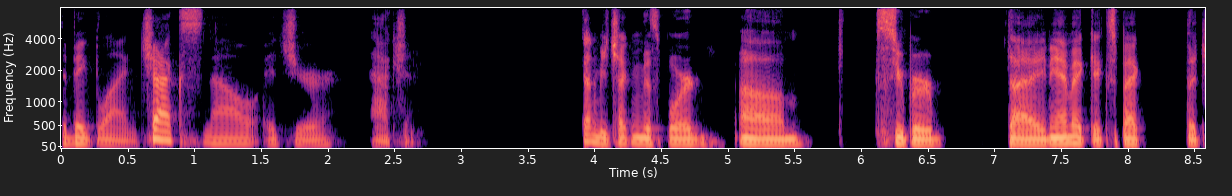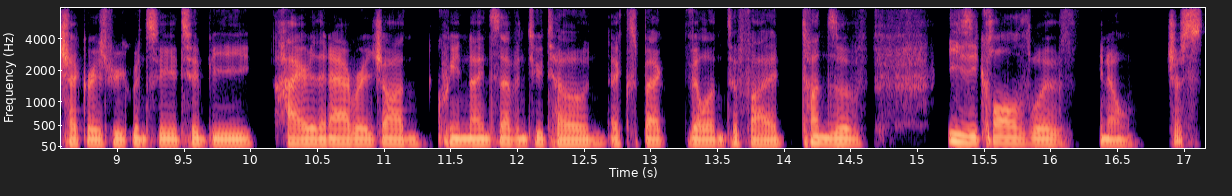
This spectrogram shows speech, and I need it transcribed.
The big blind checks. Now it's your action. Gonna be checking this board. Um, super dynamic. Expect the check raise frequency to be higher than average on queen nine seven two tone. Expect villain to find tons of easy calls with you know just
